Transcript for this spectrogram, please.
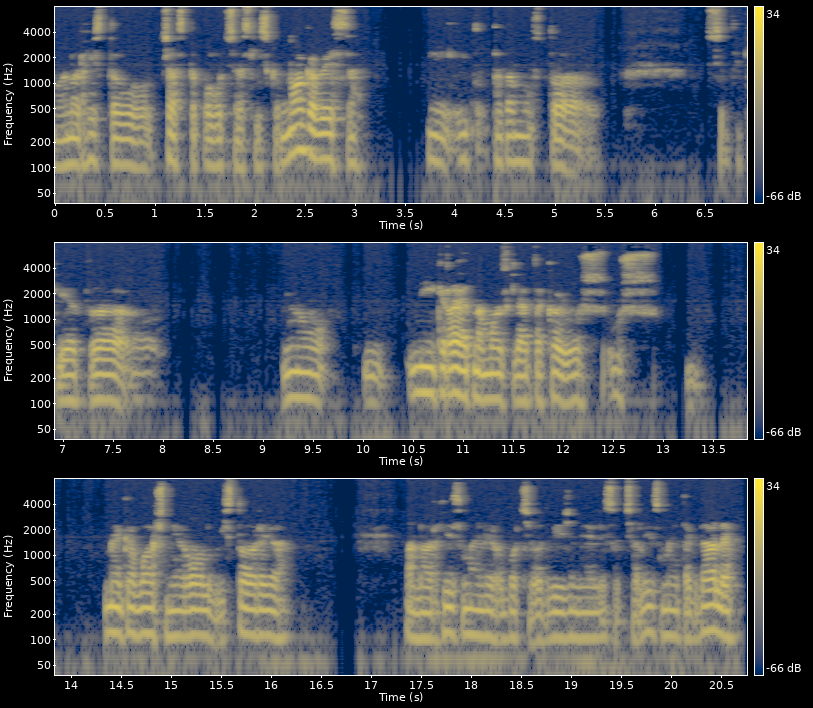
у анархистов часто получается слишком много веса, и, и потому что все-таки это ну, не играет, на мой взгляд, такой уж, уж мега важную роль в истории анархизма или рабочего движения или социализма и так далее,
